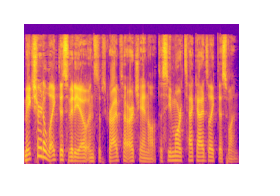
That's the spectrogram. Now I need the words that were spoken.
Make sure to like this video and subscribe to our channel to see more tech guides like this one.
